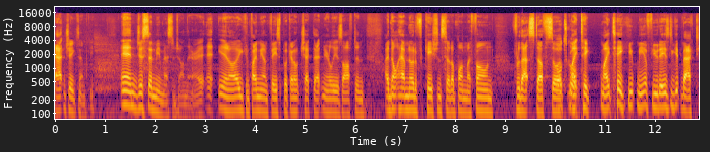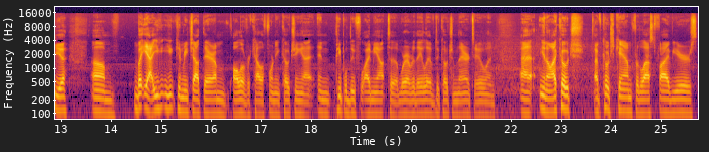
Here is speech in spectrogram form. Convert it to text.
at Jake Zemke, and just send me a message on there. You know, you can find me on Facebook. I don't check that nearly as often. I don't have notifications set up on my phone for that stuff, so Old it school. might take might take you, me a few days to get back to you. Um, but yeah, you, you can reach out there. I'm all over California coaching, uh, and people do fly me out to wherever they live to coach them there too. And uh, you know, I coach. I've coached Cam for the last five years.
